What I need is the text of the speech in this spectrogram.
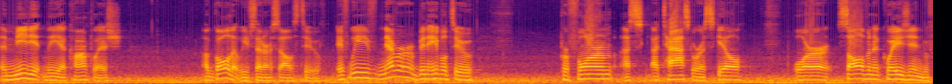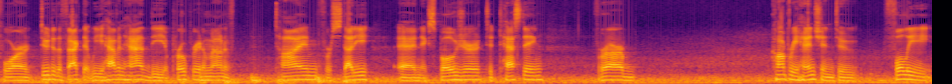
immediately accomplish a goal that we've set ourselves to. If we've never been able to perform a, a, task or a skill or solve an equation before due to the fact that we haven't had the appropriate amount of time for study and exposure to testing for our comprehension to fully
